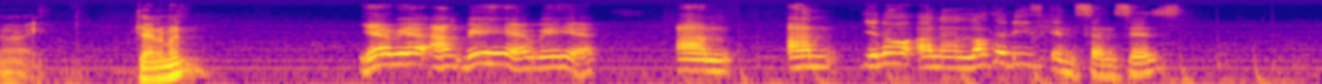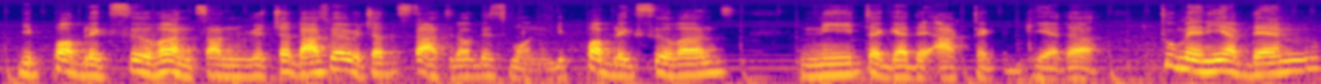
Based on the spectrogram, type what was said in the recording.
All right. Gentlemen? Yeah, we're um, we're here. We're here. Um, and you know, on a lot of these instances, the public servants and Richard. That's where Richard started off this morning. The public servants need to get the act together. Too many of them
